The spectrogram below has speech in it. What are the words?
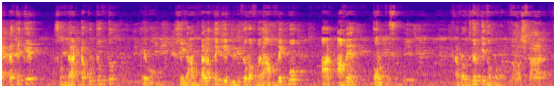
একটা থেকে সন্ধ্যে আটটা পর্যন্ত এবং সেই আম মেলাতে গিয়ে বিভিন্ন রকমের আম দেখব আর আমের গল্প শুনব। আপনাদের দুজনকেই ধন্যবাদ। নমস্কার।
